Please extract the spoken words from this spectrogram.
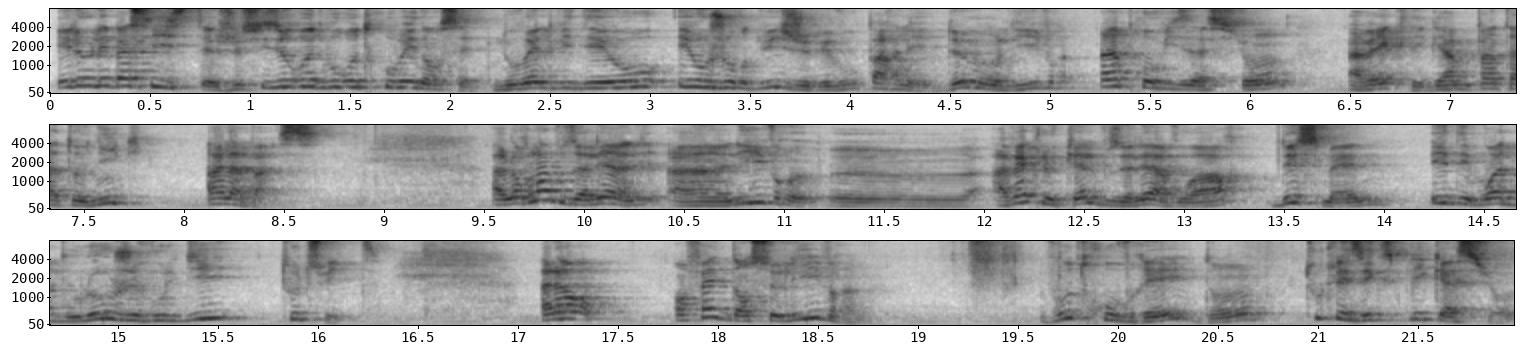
Hello les bassistes, je suis heureux de vous retrouver dans cette nouvelle vidéo et aujourd'hui je vais vous parler de mon livre Improvisation avec les gammes pentatoniques à la basse. Alors là vous allez à un livre euh, avec lequel vous allez avoir des semaines et des mois de boulot, je vous le dis tout de suite. Alors en fait dans ce livre vous trouverez donc toutes les explications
